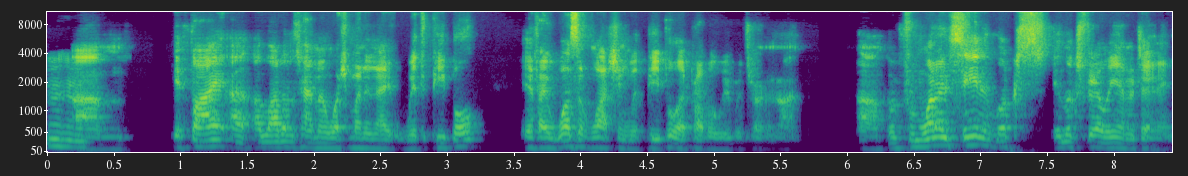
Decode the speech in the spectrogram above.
Mhm. Um, if I a lot of the time I watch Monday Night with people. If I wasn't watching with people, I probably would turn it on. Um, but from what I've seen, it looks it looks fairly entertaining.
